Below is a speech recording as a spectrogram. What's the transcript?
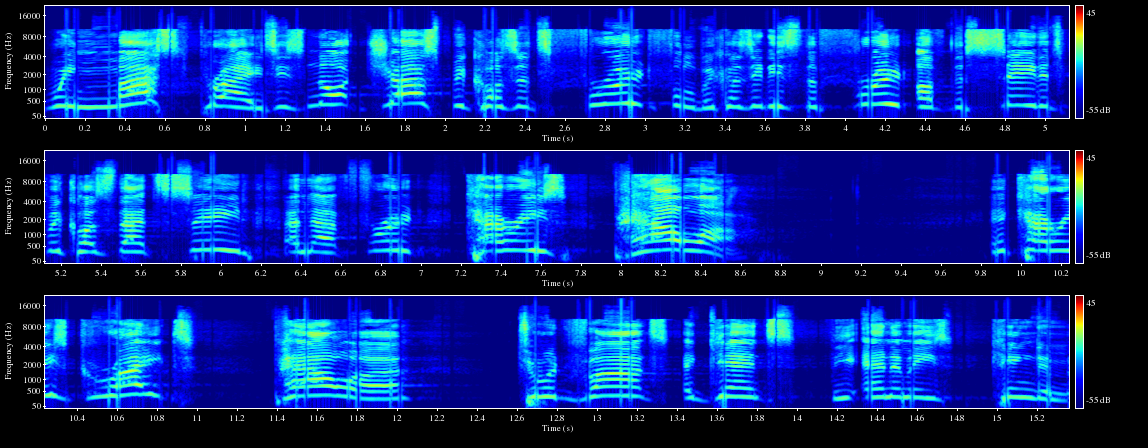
we must praise is not just because it's fruitful, because it is the fruit of the seed, it's because that seed and that fruit carries power. It carries great power to advance against the enemy's kingdom.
